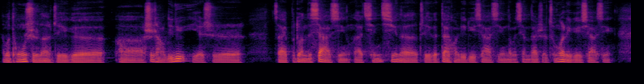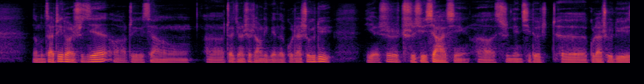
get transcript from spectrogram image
那么同时呢，这个呃市场利率也是在不断的下行啊。前期呢，这个贷款利率下行，那么现在是存款利率下行。那么在这段时间啊，这个像呃债券市场里面的国债收益率也是持续下行啊。十年期的呃国债收益率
